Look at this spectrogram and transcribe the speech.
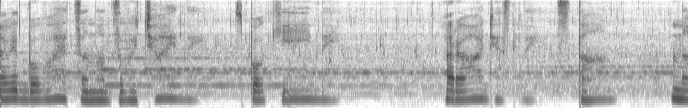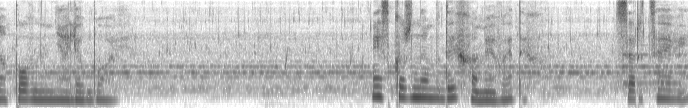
Відбувається надзвичайний, спокійний, радісний стан наповнення любові. І з кожним вдихом і видихом в серцевій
